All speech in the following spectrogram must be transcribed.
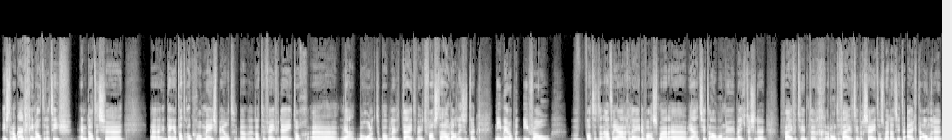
is er ook eigenlijk geen alternatief. En dat is. Uh, eh, ik denk dat dat ook gewoon meespeelt. Dat, dat de VVD toch eh, ja, behoorlijk de populariteit weet vast te houden. Al is het niet meer op het niveau wat het een aantal jaren geleden was. Maar uh, ja, het zit allemaal nu een beetje tussen de 25, rond de 25 zetels. Maar dan zitten eigenlijk de andere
